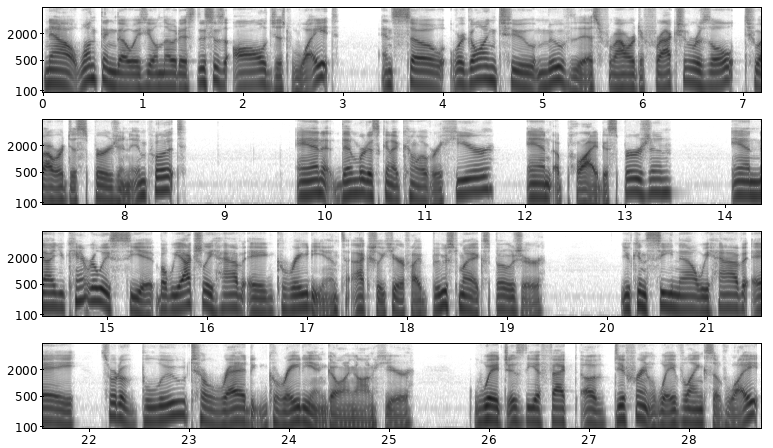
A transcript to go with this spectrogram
Now, one thing though is you'll notice this is all just white. And so we're going to move this from our diffraction result to our dispersion input. And then we're just going to come over here and apply dispersion. And now you can't really see it, but we actually have a gradient. Actually here, if I boost my exposure, you can see now we have a sort of blue to red gradient going on here, which is the effect of different wavelengths of light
